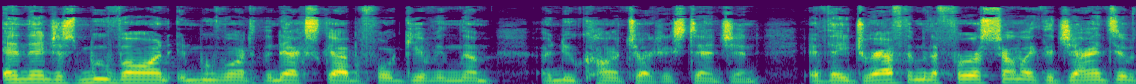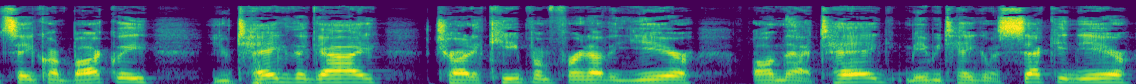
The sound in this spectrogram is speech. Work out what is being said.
and then just move on and move on to the next guy before giving them a new contract extension. If they draft them in the first round, like the Giants did with Saquon Barkley, you tag the guy guy, try to keep him for another year on that tag, maybe take him a second year,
